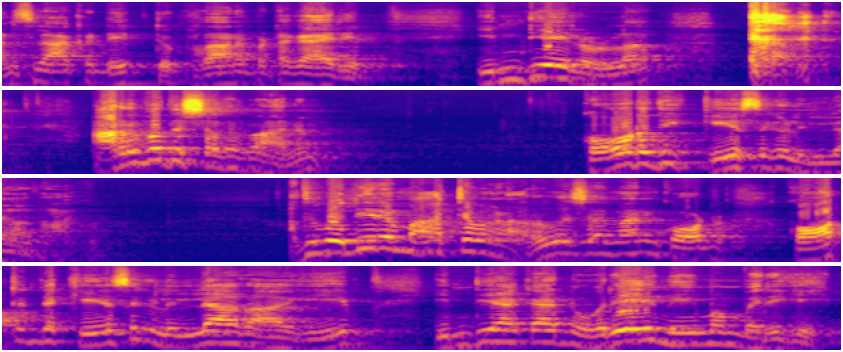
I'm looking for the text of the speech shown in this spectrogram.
മനസ്സിലാക്കേണ്ട ഏറ്റവും പ്രധാനപ്പെട്ട കാര്യം ഇന്ത്യയിലുള്ള അറുപത് ശതമാനം കോടതി കേസുകൾ ഇല്ലാതാകും. അത് വലിയൊരു മാറ്റമാണ്. അറുപത് ശതമാനം കോർട്ട് കോർട്ടിന്റെ കേസുകൾ ഇല്ലാതാകുകയും ഇന്ത്യക്കാരന് ഒരേ നിയമം വരികയും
